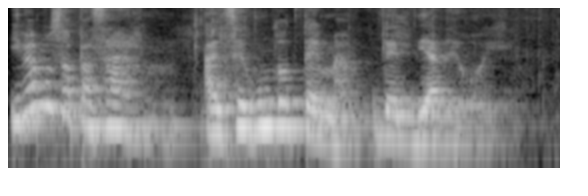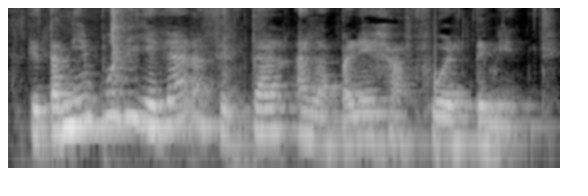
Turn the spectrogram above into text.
Y vamos a pasar al segundo tema del día de hoy que también puede llegar a afectar a la pareja fuertemente.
